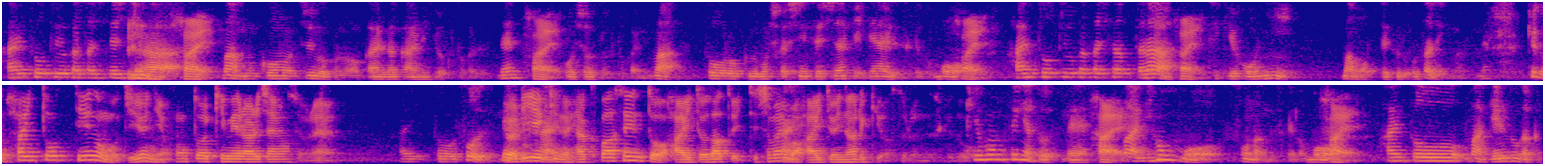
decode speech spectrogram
配当という形でしたら、はい。まあ、向こうの中国の外貨管理局とかですねはい。交渉局とかに、まあ、登録もしくは申請しなきゃいけないですけども、はい。配当という形だったら、はい。適法に、まあ、持ってくることはできますね。けど配当っていうのも自由に本当は決められちゃいますよね。配当そうですね。要は利益のはい。100%を配当だと言ってしまえばはい。配当になる気がするんですけど、基本的にはそうですね、はい。まあ、日本もそうなんですけども、はい。配当、まあ、限度額、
